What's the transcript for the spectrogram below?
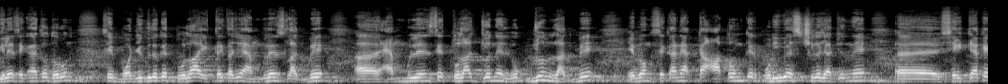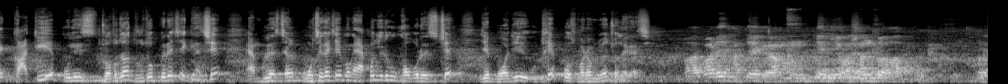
গেলে, সেখানে তো ধরুন সেই বডিগুলোকে তোলা ইত্যাদি, তার জন্য অ্যাম্বুলেন্স লাগবে। অ্যাম্বুলেন্সে তোলার জন্য লোকজন লাগবে এবং সেখানে একটা আতঙ্কের পরিবেশ ছিল, যার জন্যে সেইটাকে কাটিয়ে পুলিশ যতটা দ্রুত পেরেছে গেছে, অ্যাম্বুলেন্স পৌঁছে গেছে এবং এখন যেটুকু খবর এসছে, যে বডি উঠে পোস্টমর্টম জন্য চলে গেছে। বারবার এই হাতিয়া গ্রামকে নিয়ে অশান্ত মানে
